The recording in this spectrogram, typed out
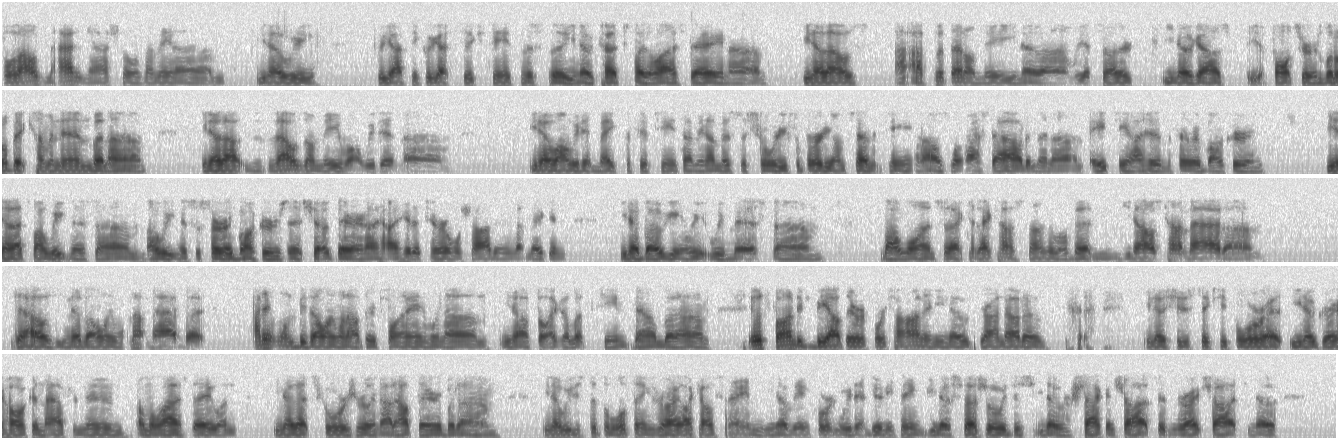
well, I was mad at Nationals. I mean, um, you know, we we got, I think we got 16th, and this is the you know cut to play the last day, and um, you know that was I, I put that on me. You know, um, we had some other you know guys falter a little bit coming in, but um, you know that that was on me while we didn't um, you know while we didn't make the 15th. I mean, I missed a shorty for birdie on 17 when I was last out, and then um, 18 I hit in the fairway bunker and you know that's my weakness. Um, my weakness was fairway bunkers, and it showed there. And I, I hit a terrible shot and ended up making you know, bogey, and we we missed um, by one. So that that kind of stung a little bit, and you know, I was kind of mad um, that I was, you know, the only not mad, but I didn't want to be the only one out there playing when, um, you know, I felt like I let the team down. But um, it was fun to be out there with Kortan and you know grind out a, you know, shoot a 64 at you know Grayhawk in the afternoon on the last day when you know that score is really not out there. But um, you know, we just did the little things right. Like I was saying, you know, me and Kortan, we didn't do anything, you know, special. We just, you know, stacking shots, hitting the right shots, you know,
